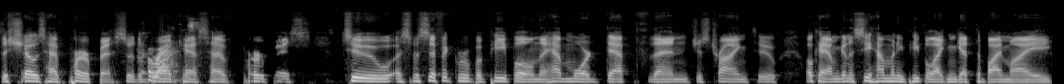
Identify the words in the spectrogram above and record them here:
the shows have purpose or the Correct. broadcasts have purpose to a specific group of people and they have more depth than just trying to okay i'm going to see how many people i can get to buy my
